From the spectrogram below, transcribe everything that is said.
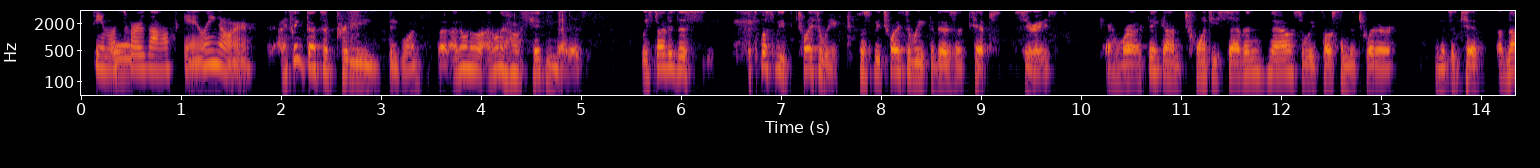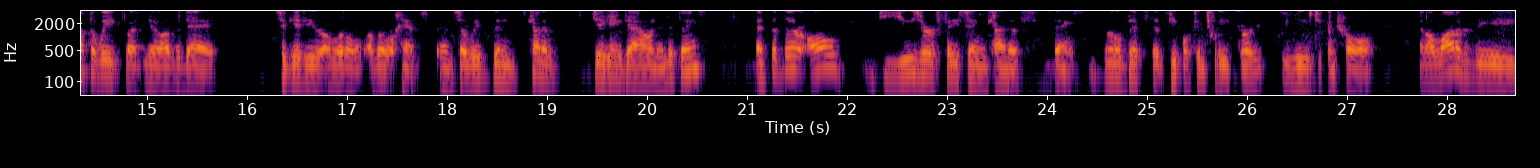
seamless Oh. horizontal scaling, or I think that's a pretty big one, but I don't know. I don't know how hidden that is. We started this. It's supposed to be twice a week. It's supposed to be twice a week that there's a tip series, and we're I think on 27 now. So we post them to Twitter, and it's a tip of not the week, but you know of the day, to give you a little a little hint. And so we've been kind of digging down into things, and but they're all user facing kind of things, little bits that people can tweak or use to control. And a lot of the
